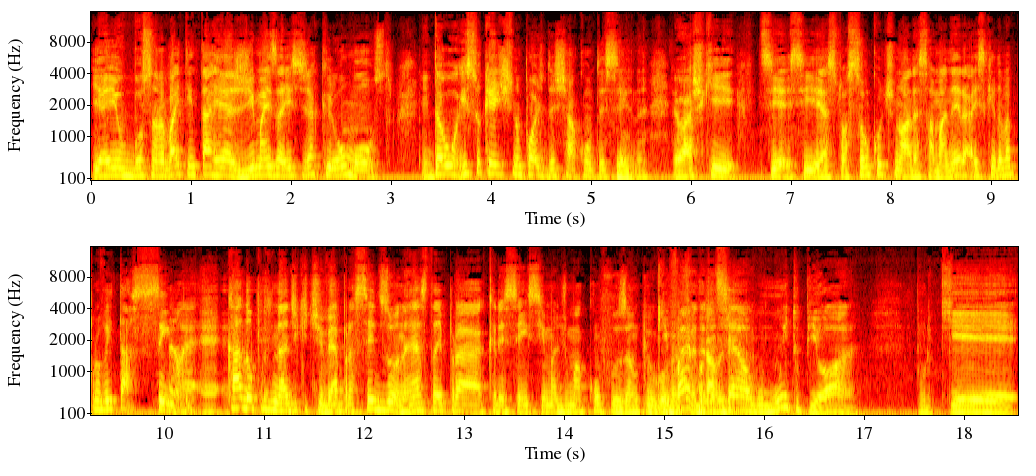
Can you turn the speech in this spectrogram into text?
e aí o Bolsonaro vai tentar reagir, mas aí você já criou um monstro. Então, isso que a gente não pode deixar acontecer, Sim. né? Eu acho que se, se a situação continuar dessa maneira, a esquerda vai aproveitar sempre, não, é, é, cada oportunidade que tiver para ser desonesta e para crescer em cima de uma confusão que o, o que governo vai federal acontecer gera. é algo muito pior porque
